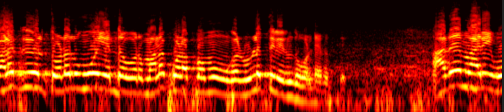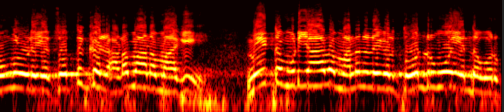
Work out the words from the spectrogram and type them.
வழக்குகள் தொடருமோ என்ற ஒரு மனக்குழப்பமும் உங்கள் உள்ளத்தில் இருந்து கொண்டிருக்கு. அதே மாதிரி உங்களுடைய சொத்துக்கள் அடமானமாகி மீட்ட முடியாத மனநிலைகள் தோன்றுமோ என்ற ஒரு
